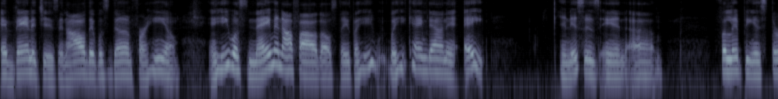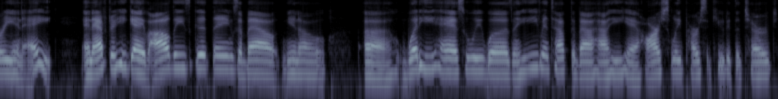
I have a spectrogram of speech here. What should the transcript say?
advantages and all that was done for him. And he was naming off all those things, but he but he came down and eight. and this is in um, Philippians three and eight. And after he gave all these good things about, you know, uh, what he has, who he was, and he even talked about how he had harshly persecuted the church.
